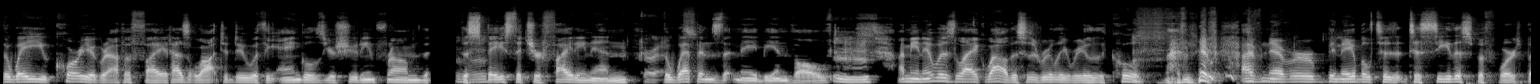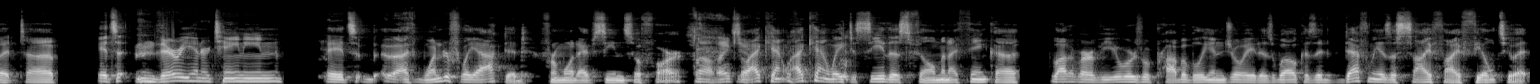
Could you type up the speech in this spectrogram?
the way you choreograph a fight has a lot to do with the angles you're shooting from, the, the Mhm. space that you're fighting in, Correct. the weapons that may be involved. Mhm. I mean, it was like, wow, this is really, really cool. I've never, I've never been able to to see this before, but uh, it's very entertaining. It's uh, wonderfully acted from what I've seen so far. Oh, thank you. So. I can't, I can't wait to see this film, and I think uh, a lot of our viewers will probably enjoy it as well because it definitely has a sci-fi feel to it,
